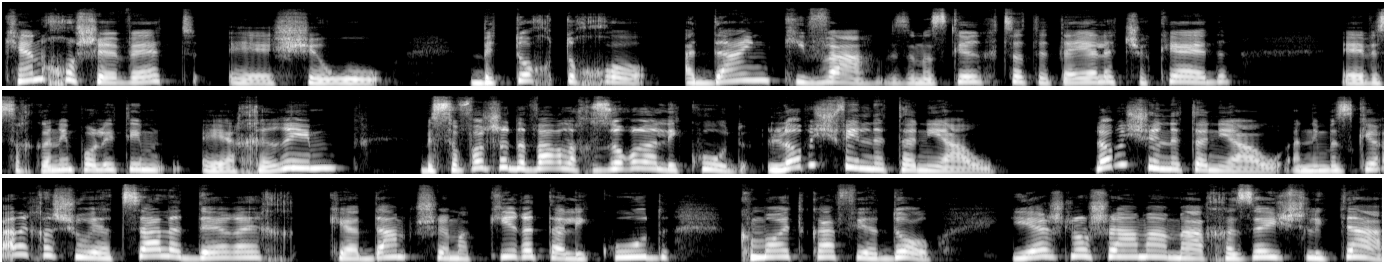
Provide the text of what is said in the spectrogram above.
כן חושבת אה, שהוא בתוך תוכו עדיין קיווה, וזה מזכיר קצת את איילת שקד אה, ושחקנים פוליטיים אה, אחרים, בסופו של דבר לחזור לליכוד, לא בשביל נתניהו, לא בשביל נתניהו, אני מזכירה לך שהוא יצא לדרך כאדם שמכיר את הליכוד כמו את כף ידו. יש לו שם מאחזי שליטה,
